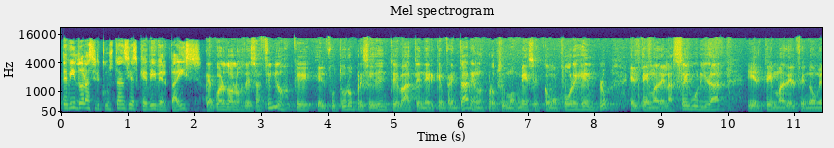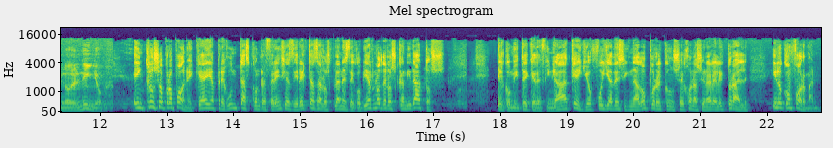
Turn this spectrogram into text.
debido a las circunstancias que vive el país. De acuerdo a los desafíos que el futuro presidente va a tener que enfrentar en los próximos meses, como por ejemplo el tema de la seguridad y el tema del fenómeno del niño. E incluso propone que haya preguntas con referencias directas a los planes de gobierno de los candidatos. El comité que definirá aquello fue ya designado por el Consejo Nacional Electoral y lo conforman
